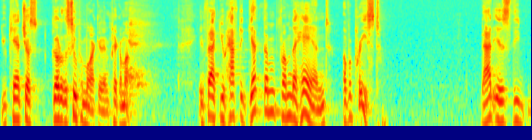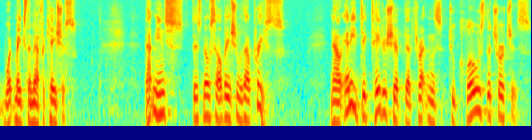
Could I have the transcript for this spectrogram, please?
You can't just go to the supermarket and pick them up. In fact, you have to get them from the hand of a priest. That is the, what makes them efficacious. That means there's no salvation without priests. Now, any dictatorship that threatens to close the churches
